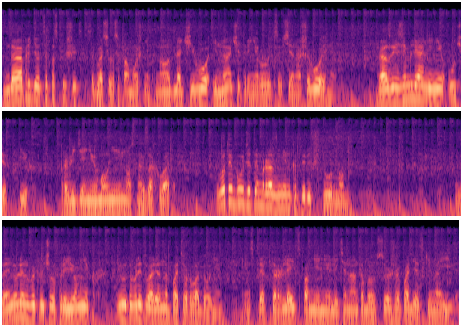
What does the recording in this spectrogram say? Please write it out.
«Да, придется поспешить», — согласился помощник, «но для чего иначе тренируются все наши воины? Разве земляне не учат их проведению молниеносных захватов? Вот и будет им разминка перед штурмом». Зайнулин выключил приемник и удовлетворенно потер ладони. Инспектор Лейтс, по мнению лейтенанта, был все же по-детски наивен.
